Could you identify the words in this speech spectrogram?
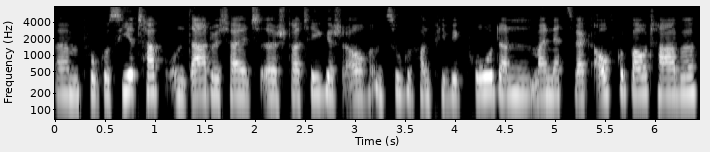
ähm, fokussiert habe und dadurch halt äh, strategisch auch im Zuge von Pivik Pro dann mein Netzwerk aufgebaut habe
